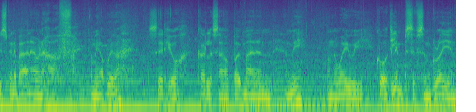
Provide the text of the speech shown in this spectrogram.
We spent about an hour and a half coming upriver. Sergio, Carlos, our boatman, and, and me. On the way, we caught a glimpse of some grey and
